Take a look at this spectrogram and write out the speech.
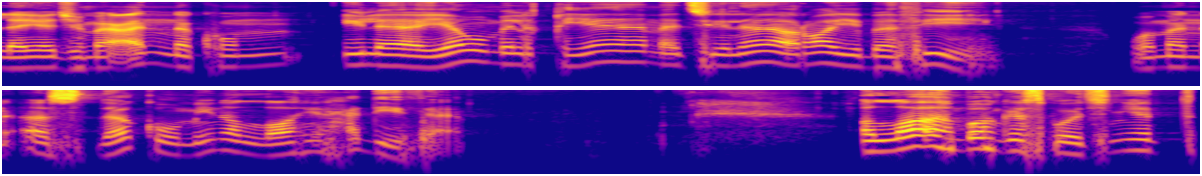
ليجمعنكم إلى يوم القيامة لا ريب فيه ومن أصدق من الله حديثا Аллах, Бог Господь, нет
